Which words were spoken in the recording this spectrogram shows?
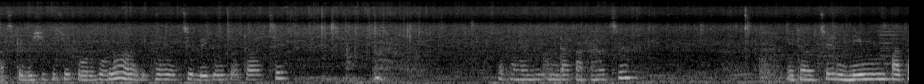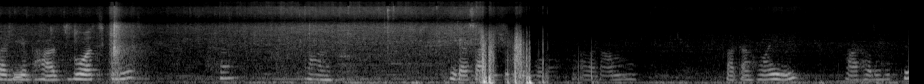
আজকে বেশি কিছু করব না। আর এখানে হচ্ছে বেগুন কাটা আছে। এখানে বেগুনটা কাটা আছে। এটা হচ্ছে নিম পাতা দিয়ে ভাজবো আজকে। হ্যাঁ আর গ্যাস আর কিছু করব না। আর আম কাটা হয়নি। আর হবে হচ্ছে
